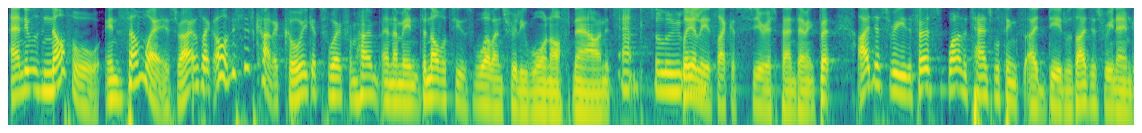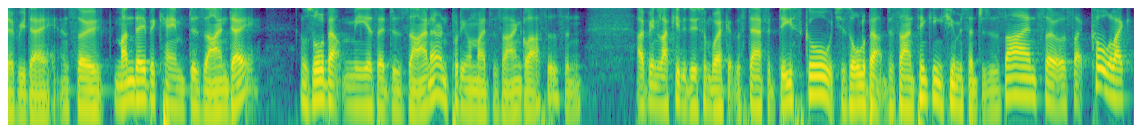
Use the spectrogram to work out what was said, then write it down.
And it was novel in some ways, right? I was like, oh, this is kind of cool. You get to work from home. And I mean, the novelty is well and truly worn off now. And it's absolutely clearly it's like a serious pandemic. But I just read the first one of the tangible things I did was I just renamed every day. And so Monday became Design Day. It was all about me as a designer and putting on my design glasses. And I've been lucky to do some work at the Stanford D School, which is all about design thinking, human centered design. So it was like, cool, like,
